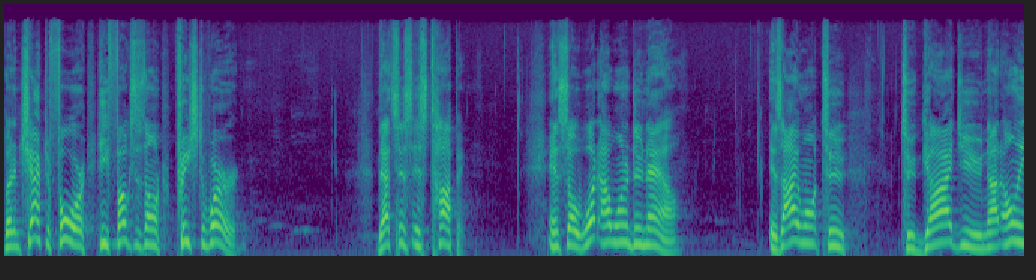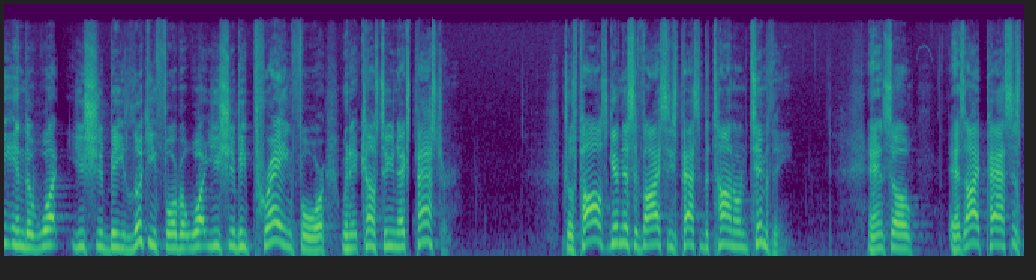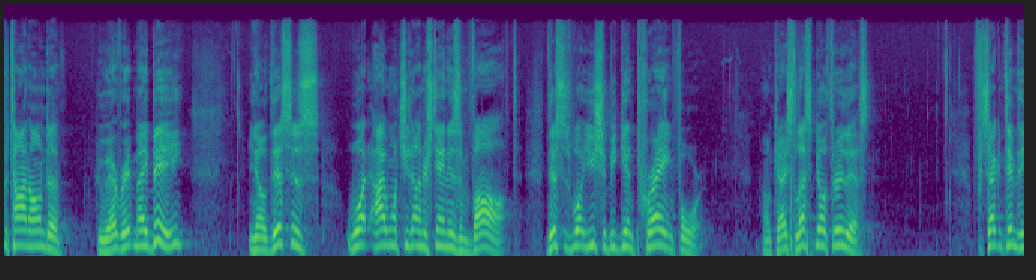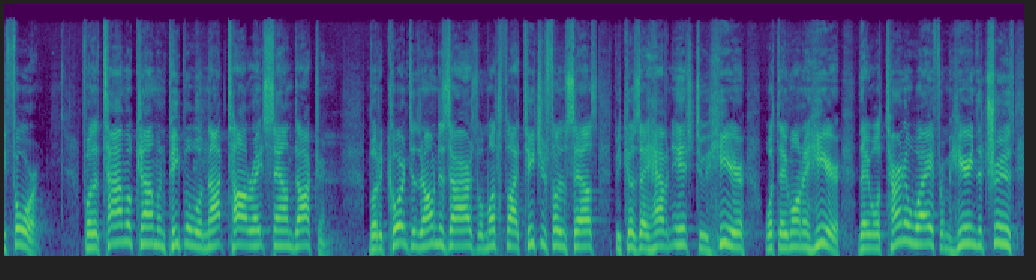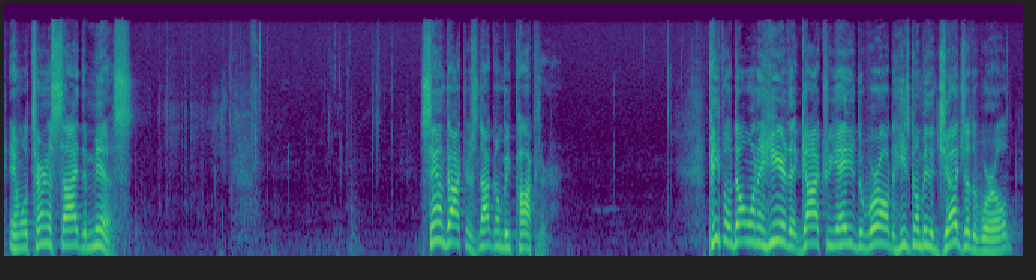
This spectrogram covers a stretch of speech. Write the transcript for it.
But in chapter 4, he focuses on preach the word. That's his, his topic. And so, what I want to do now is I want to, to guide you not only into what you should be looking for, but what you should be praying for when it comes to your next pastor. Because Paul's giving this advice, he's passing baton on to Timothy. And so, as I pass this baton on to whoever it may be, you know, this is what I want you to understand is involved. This is what you should begin praying for. Okay, so let's go through this. 2 Timothy 4 For the time will come when people will not tolerate sound doctrine, but according to their own desires will multiply teachers for themselves because they have an itch to hear what they want to hear. They will turn away from hearing the truth and will turn aside the myths. Sound doctrine is not going to be popular. People don't want to hear that God created the world and He's going to be the judge of the world.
